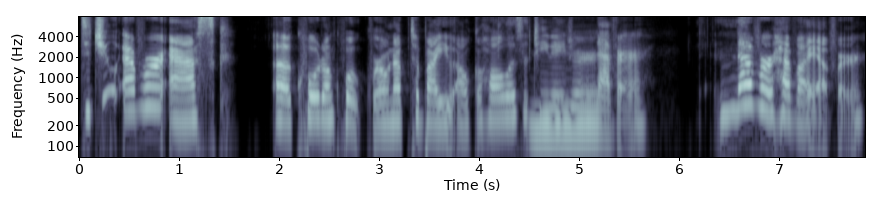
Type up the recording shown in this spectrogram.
did you ever ask a quote unquote grown up to buy you alcohol as a teenager? Never. Never have I ever.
